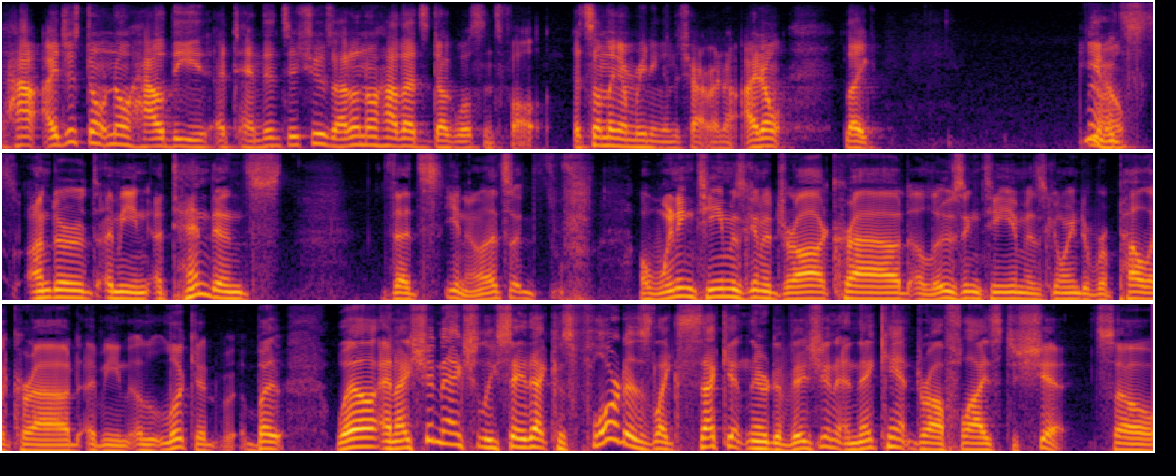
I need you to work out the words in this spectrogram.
how I just don't know how the attendance issues. I don't know how that's Doug Wilson's fault. It's something I'm reading in the chat right now. I don't like, you No, know, it's under. I mean, attendance. That's you know that's a. A winning team is going to draw a crowd. A losing team is going to repel a crowd. I mean, look at, but well, and I shouldn't actually say that because Florida is like second in their division and they can't draw flies to shit. So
